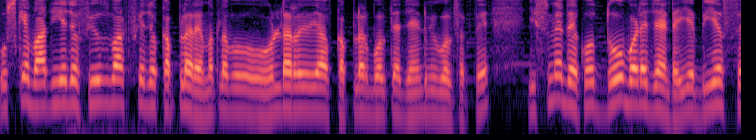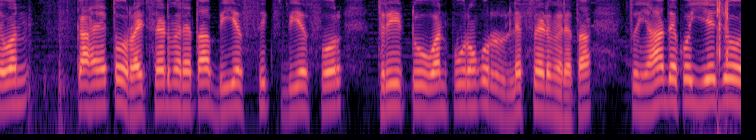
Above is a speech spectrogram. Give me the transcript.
उसके बाद ये जो फ्यूज़ बॉक्स के जो कपलर है मतलब होल्डर या कपलर बोलते हैं जेंट भी बोल सकते इसमें देखो, दो बड़े जेंट है, ये बी एस सेवन का है तो राइट साइड में रहता B S six B S four three two one पूरों को लेफ़्ट साइड में रहता। तो यहाँ देखो, ये जो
